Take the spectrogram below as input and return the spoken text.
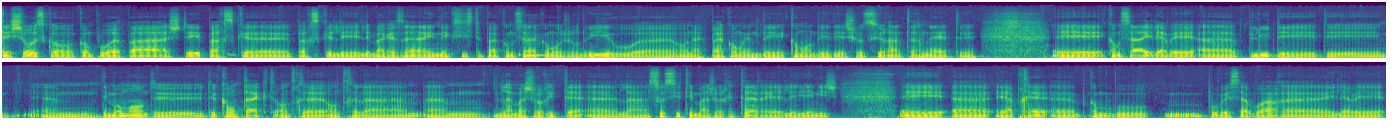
des choses qu'on ne pourrait pas acheter parce que, parce que les, les magasins n'existent pas comme ça, mhm. comme aujourd'hui, où euh, on n'a pas commandé, commandé des choses sur Internet. Et, comme ça, il y avait euh, plus des, des, euh, des moments de, de, contact entre, entre la, la, majorité, la société majoritaire et les Yéniches. Et, et après, comme vous pouvez savoir, il y avait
